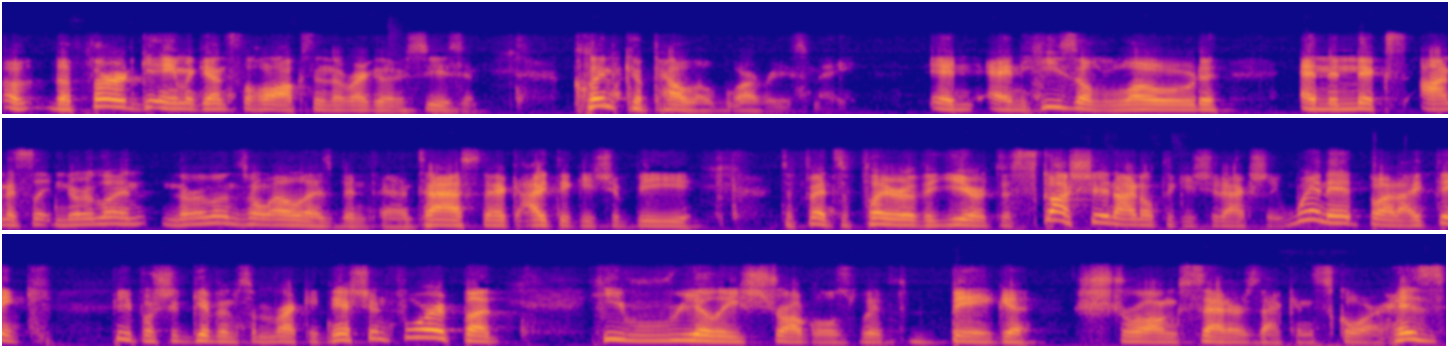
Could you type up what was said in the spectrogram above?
of the third game against the Hawks in the regular season. Clint Capela worries me, and and he's a load. And the Knicks, honestly, Nerlens Nerlens Noel has been fantastic. I think he should be Defensive Player of the Year discussion. I don't think he should actually win it, but I think people should give him some recognition for it. But he really struggles with big strong centers that can score. His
